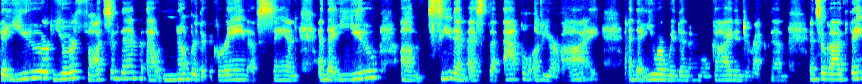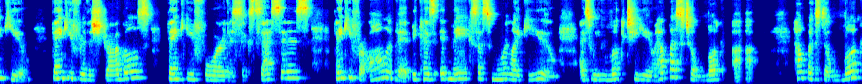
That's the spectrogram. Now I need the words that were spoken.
that your your thoughts of them outnumber the grain of sand, and that you um, see them as the apple of your eye, and that you are with them and will guide and direct them. And so, God, thank you. Thank you for the struggles. Thank you for the successes. Thank you for all of it because it makes us more like you as we look to you. Help us to look up Help us to look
